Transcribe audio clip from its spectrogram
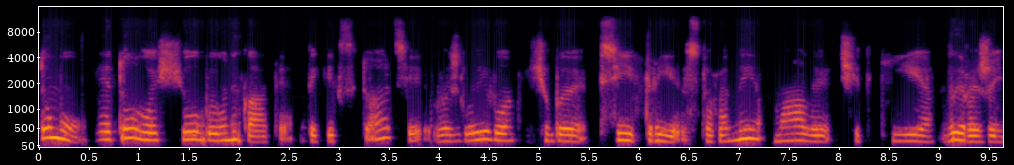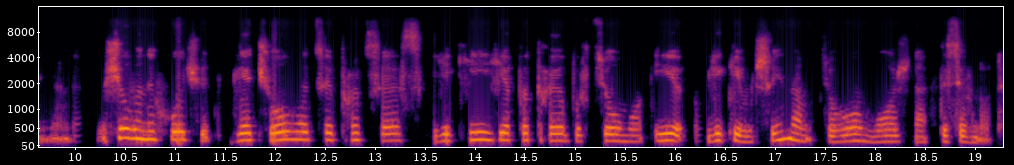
Тому для того, щоб уникати таких ситуацій, важливо, щоб всі три сторони мали чіткі вираження, що вони хочуть, для чого цей процес, які є потреби в цьому, і яким чином цього можна досягнути.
